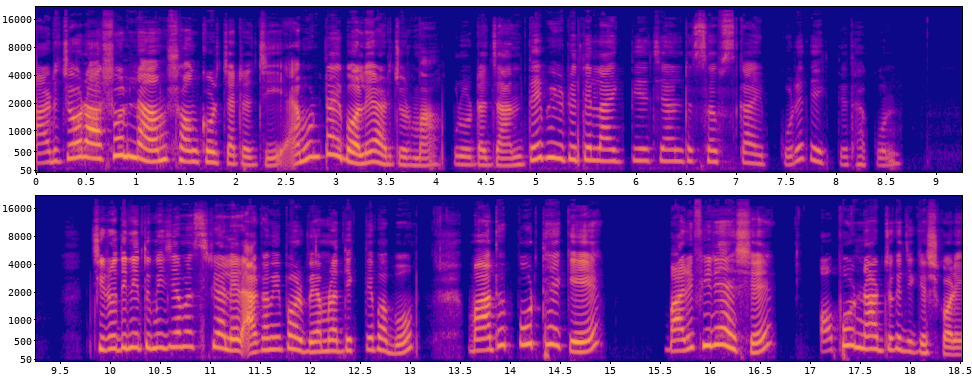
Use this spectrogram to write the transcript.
আর্যর আসল নাম শঙ্কর চ্যাটার্জি, এমনটাই বলে আর্যর মা। পুরোটা জানতে ভিডিওতে লাইক দিয়ে চ্যানেলটা সাবস্ক্রাইব করে দেখতে থাকুন। চিরদিনই তুমি যে আমার সিরিয়ালের আগামী পর্বে আমরা দেখতে পাবো, মাধবপুর থেকে বাড়ি ফিরে এসে অপর আর্যকে জিজ্ঞেস করে,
